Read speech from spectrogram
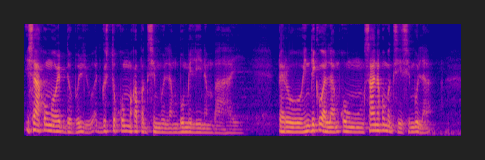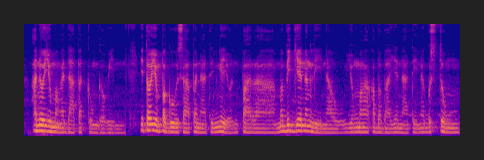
Isa akong OFW at gusto kong makapagsimulang bumili ng bahay. Pero hindi ko alam kung saan ako magsisimula, ano yung mga dapat kong gawin. Ito yung pag-uusapan natin ngayon para mabigyan ng linaw yung mga kababayan natin na gustong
